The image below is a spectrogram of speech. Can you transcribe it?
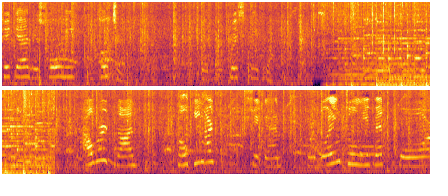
Chicken is wholly coated with crispy fry. Now we're done coating our chicken. We're going to leave it for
